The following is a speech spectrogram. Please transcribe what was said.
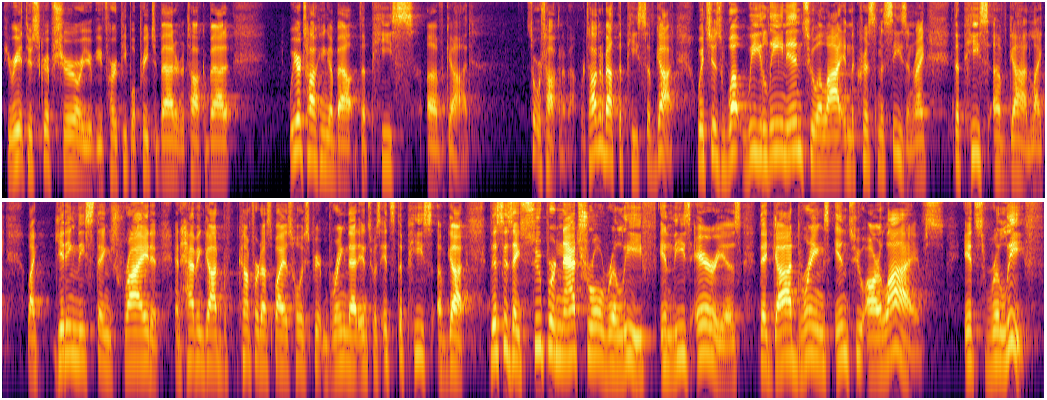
if you read it through scripture or you've heard people preach about it or talk about it, we are talking about the peace of God. That's what we're talking about. We're talking about the peace of God, which is what we lean into a lot in the Christmas season, right? The peace of God, like, like getting these things right and, and having God comfort us by His Holy Spirit and bring that into us. It's the peace of God. This is a supernatural relief in these areas that God brings into our lives. It's relief.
